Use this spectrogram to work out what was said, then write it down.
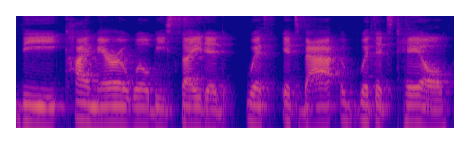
the chimera will be cited with its back with its tail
